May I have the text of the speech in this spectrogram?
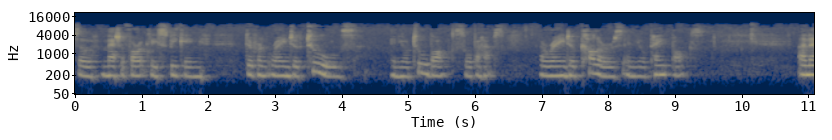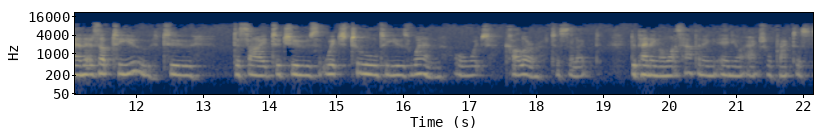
So metaphorically speaking, different range of tools in your toolbox or perhaps a range of colors in your paint box. And then it's up to you to decide to choose which tool to use when or which color to select depending on what's happening in your actual practice.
